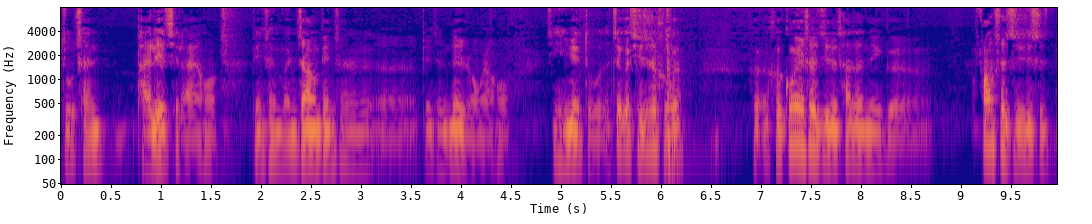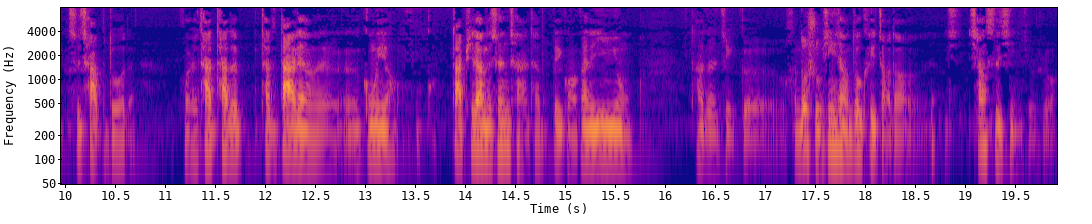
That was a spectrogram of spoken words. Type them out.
组成排列起来，然后变成文章，变成呃变成内容，然后进行阅读的。这个其实和和工业设计的它的那个方式其实是是差不多的，或者它它的它的大量的工业大批量的生产，它被广泛的应用，它的这个很多属性上都可以找到相似性，就是说。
